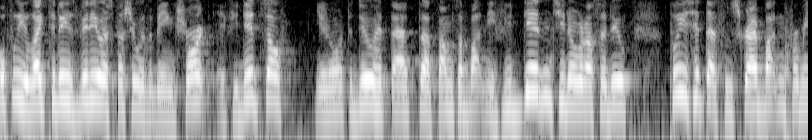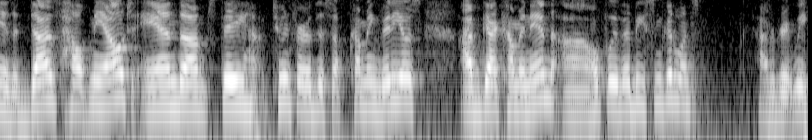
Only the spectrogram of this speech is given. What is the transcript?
Hopefully you liked today's video, especially with it being short. If you did so, you know what to do. Hit that uh, thumbs up button. If you didn't, you know what else to do. Please hit that subscribe button for me as it does help me out. And um, stay tuned for this upcoming videos I've got coming in. Uh, hopefully there'll be some good ones. Have a great week.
